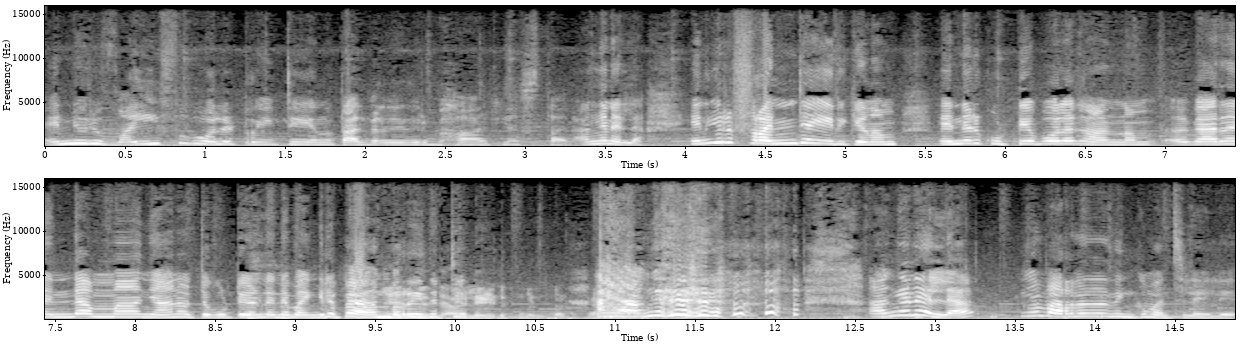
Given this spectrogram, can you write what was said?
എന്നെ ഒരു വൈഫ് പോലെ ട്രീറ്റ് ചെയ്യുന്ന താല്പര്യം ഒരു ഭാര്യ സ്ഥാനം അങ്ങനെയല്ല. എനിക്കൊരു ഫ്രണ്ട് ആയിരിക്കണം. എന്നെ ഒരു കുട്ടിയെ പോലെ കാണണം. കാരണം എന്റെ അമ്മ ഞാൻ ഒറ്റ കുട്ടിയുണ്ട് എന്നെ ഭയങ്കര പാമ്പർ ചെയ്തിട്ട് അങ്ങനെ അങ്ങനെയല്ല. ഞാൻ പറഞ്ഞത് നിങ്ങൾക്ക് മനസ്സിലായില്ലേ?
